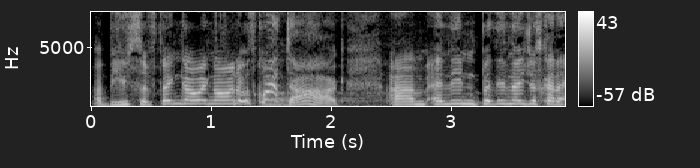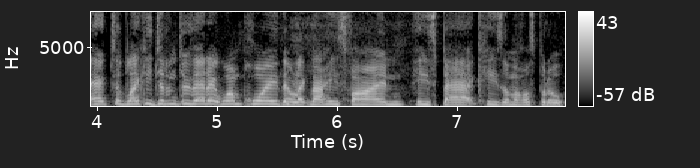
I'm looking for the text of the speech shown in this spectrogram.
abusive thing going on. It was quite dark. Um, and then, but then they just kind of acted like he didn't do that at one point. They were like, "No, he's fine. He's back. He's in the hospital."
